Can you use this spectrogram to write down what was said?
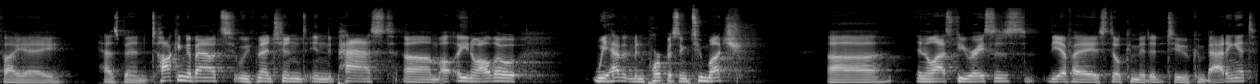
FIA has been talking about. We've mentioned in the past, um, you know, although we haven't been porpoising too much uh, in the last few races, the FIA is still committed to combating it.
